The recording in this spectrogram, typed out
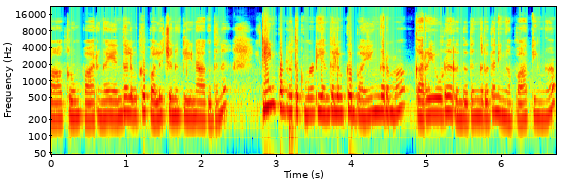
பார்க்குறோம் பாருங்கள் எந்த அளவுக்கு பளிச்சுன்னு க்ளீன் ஆகுதுன்னு. க்ளீன் பண்ணுறதுக்கு முன்னாடி எந்த அளவுக்கு பயங்கரமாக கரையோடு இருந்ததுங்கிறத நீங்கள் பார்த்தீங்க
